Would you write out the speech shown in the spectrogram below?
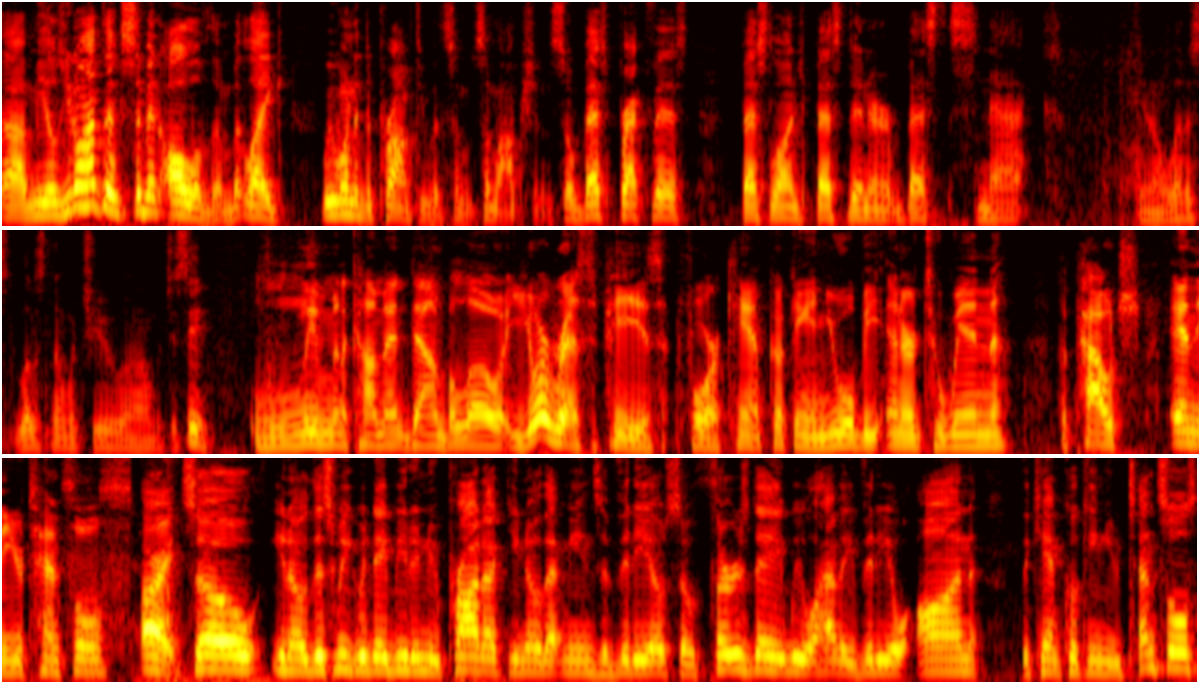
uh, meals. You don't have to submit all of them, but like we wanted to prompt you with some some options. So best breakfast, best lunch, best dinner, best snack. You know, let us let us know what you uh, what you see. Leave them in a comment down below your recipes for camp cooking, and you will be entered to win the pouch and the utensils. All right, so you know this week we debuted a new product. You know that means a video. So Thursday we will have a video on the camp cooking utensils.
